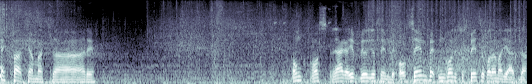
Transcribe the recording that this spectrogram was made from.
E fatti ammazzare. Ho un, ho raga, io ve lo dico sempre, ho sempre un conto in sospeso con la Mariarda.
